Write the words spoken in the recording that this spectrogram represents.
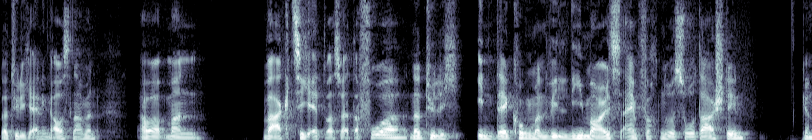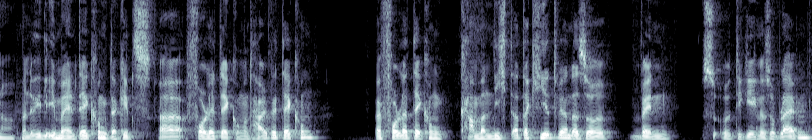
natürlich einigen Ausnahmen, aber man wagt sich etwas weiter vor, natürlich in Deckung, man will niemals einfach nur so dastehen. Genau. Man will immer in Deckung, da gibt es äh, volle Deckung und halbe Deckung. Bei voller Deckung kann man nicht attackiert werden, also wenn so, die Gegner so bleiben.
